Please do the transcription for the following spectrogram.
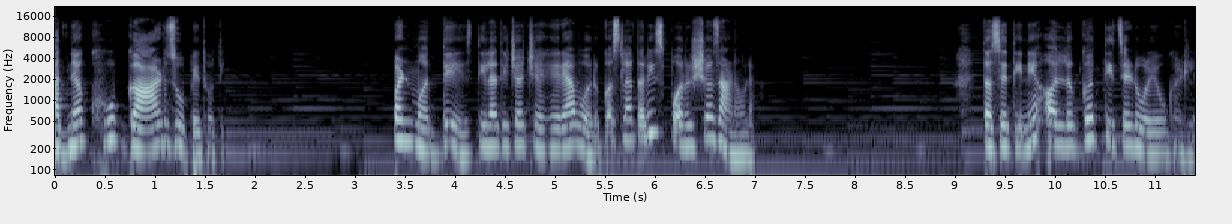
आज्ञा खूप गाढ झोपेत होती. पण मध्येच तिला तिच्या चेहऱ्यावर कसला तरी स्पर्श जाणवला. तसे तिने अलगत तिचे डोळे उघडले.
